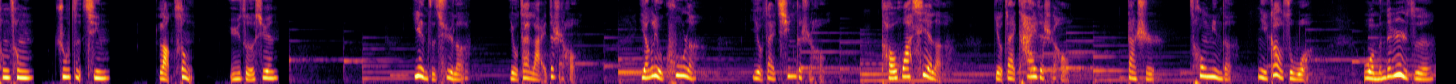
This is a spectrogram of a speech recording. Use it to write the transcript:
匆匆，朱自清。朗诵：余则轩。燕子去了，有再来的时候；杨柳枯了，有再青的时候；桃花谢了，有再开的时候。但是，聪明的你，告诉我，我们的日子。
